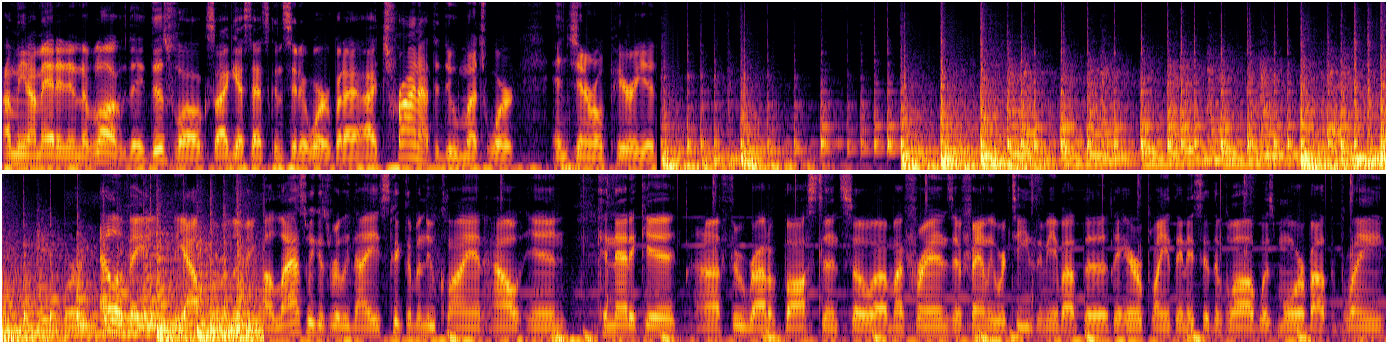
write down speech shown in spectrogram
I mean, I'm editing a vlog today, this vlog, so I guess that's considered work, but I, I try not to do much work in general, period. Elevating the outdoor living. Uh, last week is really nice. Picked up a new client out in Connecticut uh, through route of Boston. So uh, my friends and family were teasing me about the, the airplane thing. They said the vlog was more about the plane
